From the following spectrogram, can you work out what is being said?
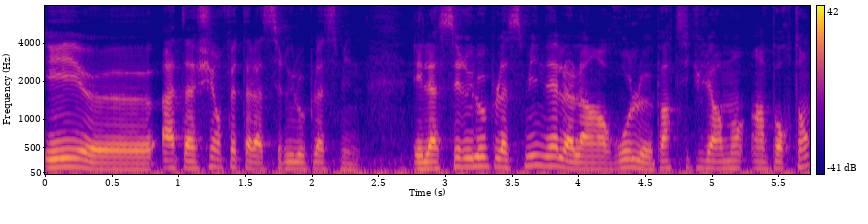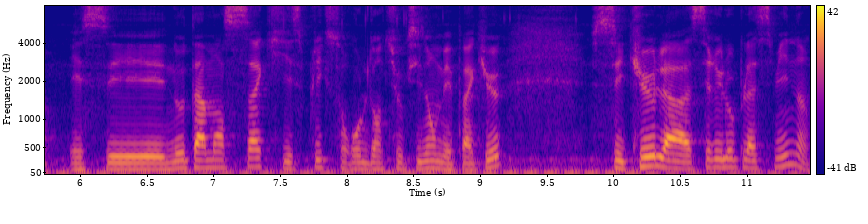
est euh, attaché en fait à la céruloplasmine. Et la céruloplasmine, elle, elle a un rôle particulièrement important, et c'est notamment ça qui explique son rôle d'antioxydant, mais pas que. C'est que la céruloplasmine,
